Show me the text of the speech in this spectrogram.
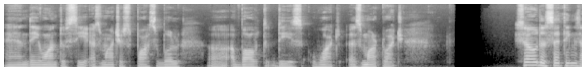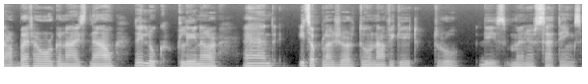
and they want to see as much as possible uh, about this watch, uh, smartwatch. So the settings are better organized now, they look cleaner and it's a pleasure to navigate through these menu settings.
